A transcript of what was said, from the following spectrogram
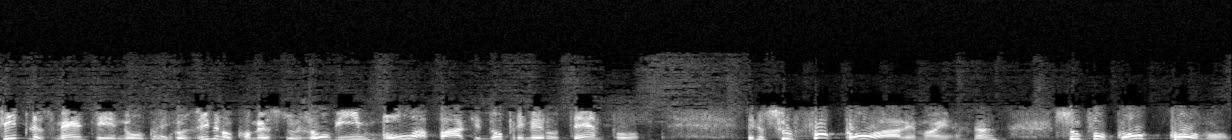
simplesmente, no, inclusive no começo do jogo, e em boa parte do primeiro tempo, ele sufocou a Alemanha. Né? Sufocou como?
